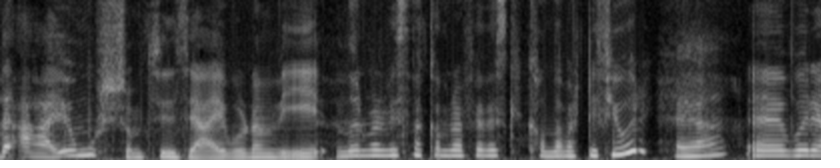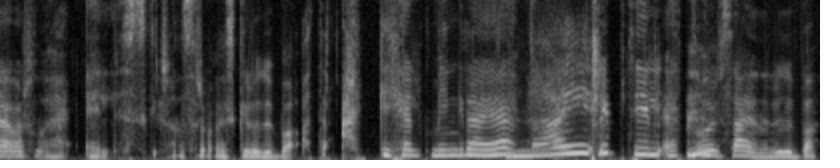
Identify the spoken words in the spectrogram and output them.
det er jo morsomt, syns jeg, hvordan vi Når var det vi snakka om raffiavesker? Kan det ha vært i fjor? Ja. Eh, hvor jeg var sånn Jeg elsker transravesker, og du bare At det er ikke helt min greie. Nei, Klipp til et år seinere, du bare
